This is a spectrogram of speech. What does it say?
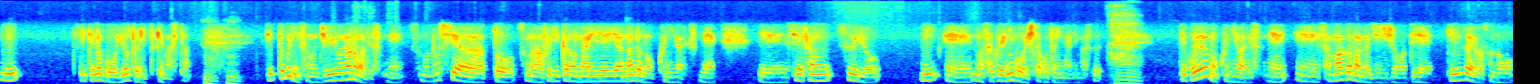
についての合意を取り付けました。うんうんで特にその重要なのはですねそのロシアとそのアフリカのナイジェリアなどの国がですね、えー、生産数量に、えー、の削減に合意したことになります。はい、でこれらの国はですねさまざまな事情で現在はその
